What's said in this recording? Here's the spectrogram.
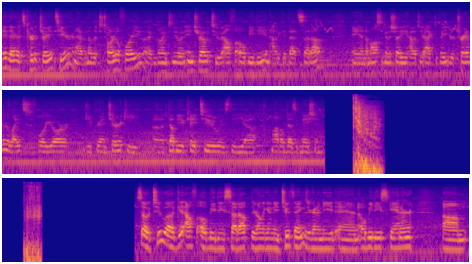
Hey there, it's Kurt of Trades here, and I have another tutorial for you. I'm going to do an intro to AlfaOBD and how to get that set up. And I'm also going to show you how to activate your trailer lights for your Jeep Grand Cherokee. Uh, WK2 is the uh, model designation. So to uh, get AlfaOBD set up, you're only going to need two things. You're going to need an OBD scanner. Um,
